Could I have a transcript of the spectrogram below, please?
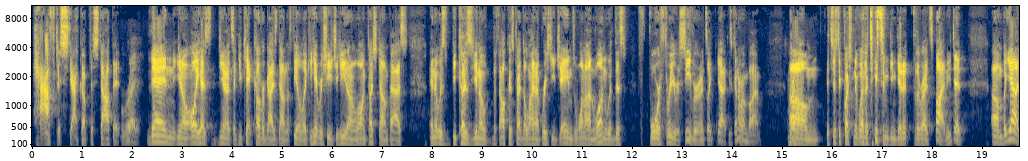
have to stack up to stop it. Right. Then, you know, all he has, you know, it's like you can't cover guys down the field. Like he hit Rashid Shaheed on a long touchdown pass. And it was because, you know, the Falcons tried to line up Richie James one on one with this 4 3 receiver. And it's like, yeah, he's going to run by him. Right. Um, it's just a question of whether Taysom can get it to the right spot. And he did. Um, but yeah,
